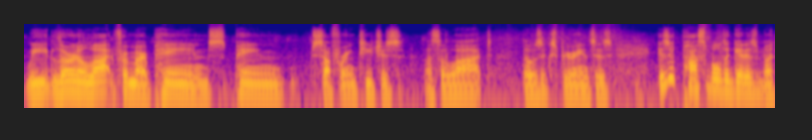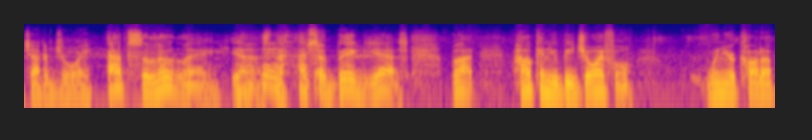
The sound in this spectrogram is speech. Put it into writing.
we learn a lot from our pains. Pain, suffering teaches us a lot, those experiences. Is it possible to get as much out of joy? Absolutely, yes. That's a big yes. But how can you be joyful when you're caught up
